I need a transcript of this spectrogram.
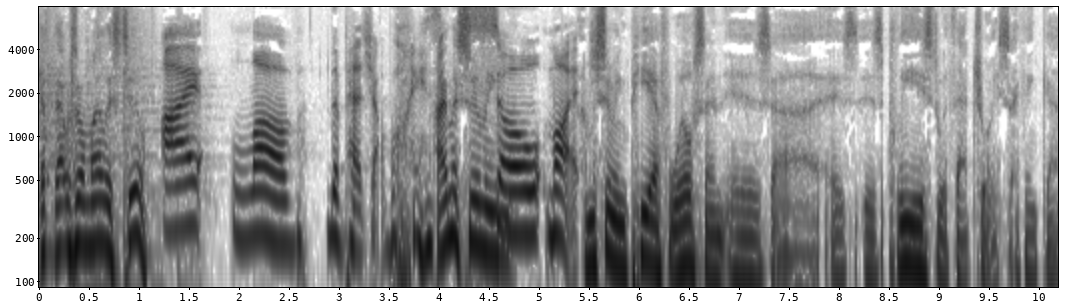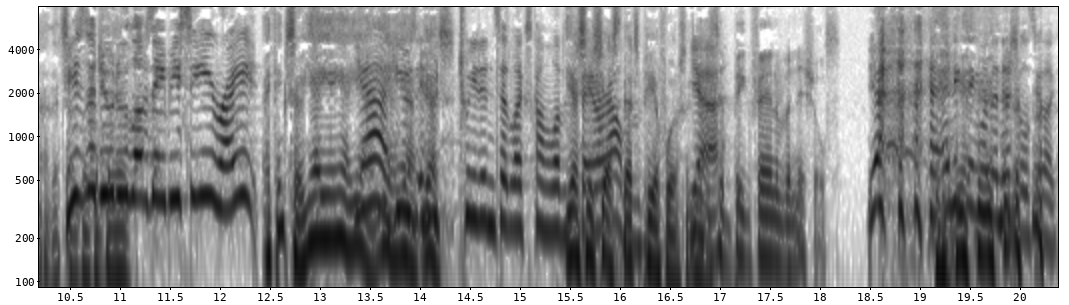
Yep, that was on my list too. I love the Pet Shop Boys. I'm assuming so much. I'm assuming P.F. Wilson is uh, is is pleased with that choice. I think uh, that's he's the dude who loves ABC, right? I think so. Yeah, yeah, yeah, yeah. Yeah, yeah he was yeah, he yes. tweeted and said Lexicon loves yes, his yes, favorite yes. album. That's P.F. Wilson. Yeah. He's a big fan of initials. Yeah, anything with initials. You're like,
